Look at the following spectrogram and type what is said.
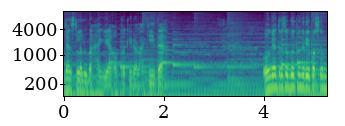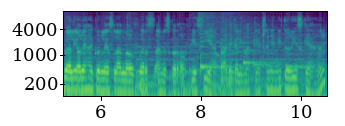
dan selalu bahagia untuk idola kita. Unggahan tersebut pun kembali oleh akun Leslar Lovers underscore official. Ada kalimat caption yang dituliskan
